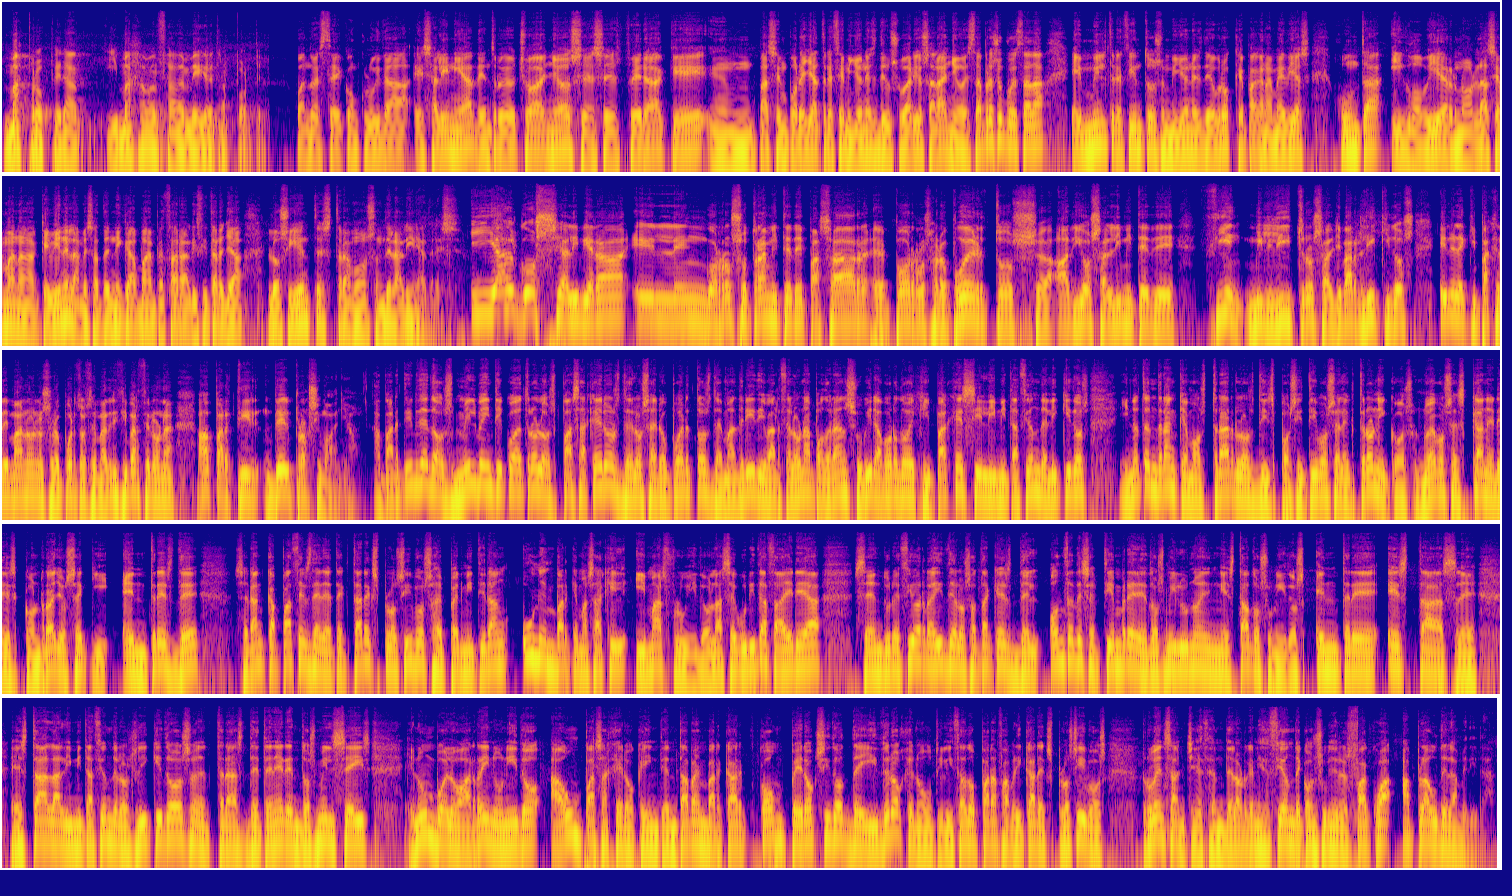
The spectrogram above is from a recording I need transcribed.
más próspera y más avanzada en medio de transporte. Cuando esté concluida esa línea, dentro de ocho años, eh, se espera que mm, pasen por ella 13 millones de usuarios al año. Está presupuestada en 1.300 millones de euros que pagan a medias Junta y Gobierno. La semana que viene la mesa técnica va a empezar a licitar ya los siguientes tramos de la línea 3. Y algo se aliviará el engorroso trámite de pasar eh, por los aeropuertos. Adiós al límite de 100 mililitros al llevar líquidos en el equipaje de mano en los aeropuertos de Madrid y Barcelona a partir del próximo año. A partir de 2024 los pasajeros de los aeropuertos de Madrid y Barcelona podrán subir a bordo equipajes sin limitación de líquidos y no tendrán que mostrar los dispositivos electrónicos. Nuevos escáneres con rayos X en 3D serán capaces de detectar explosivos y permitirán un embarque más ágil y más fluido. La seguridad aérea se endureció a raíz de los ataques del 11 de septiembre de 2001 en Estados Unidos. Entre estas eh, está la limitación de los líquidos eh, tras detener en 2006 en un vuelo a Reino Unido a un pasajero que intentaba embarcar con peróxido de hidrógeno utilizado para fabricar explosivos. Rubén Sánchez de la Organización de Consumidores Facua aplaude la medida.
